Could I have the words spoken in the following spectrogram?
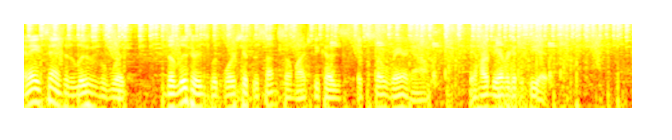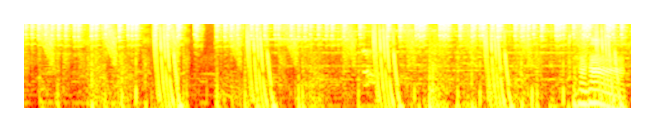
It makes sense that the lizards would the lizards would worship the sun so much because it's so rare now. They hardly ever get to see it. Haha.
